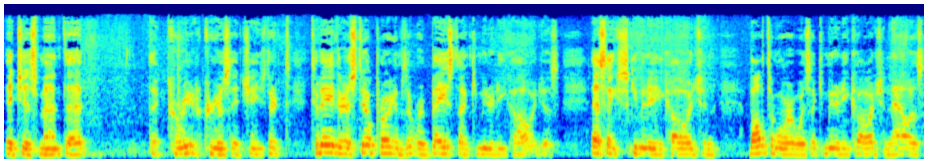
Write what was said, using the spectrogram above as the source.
It just meant that the career, careers had changed. There, today, there are still programs that were based on community colleges. Essex Community College in Baltimore was a community college, and now is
